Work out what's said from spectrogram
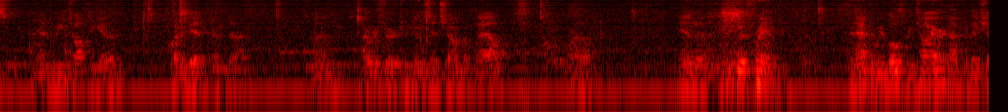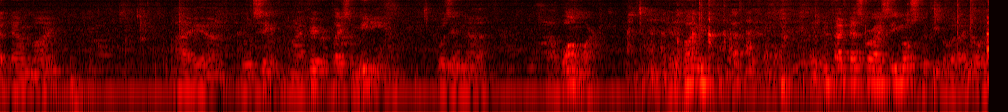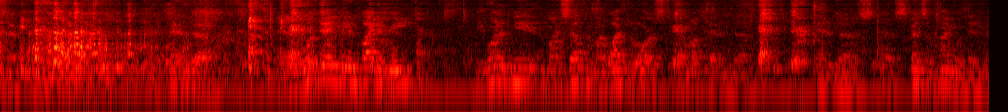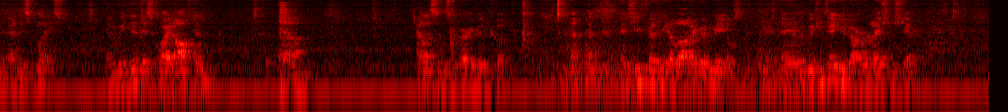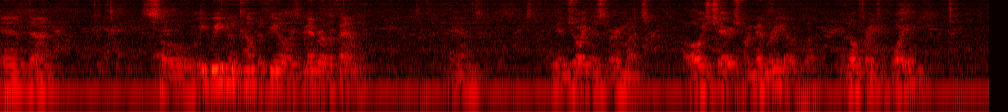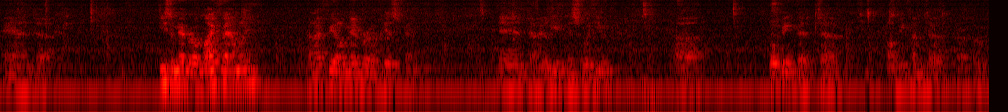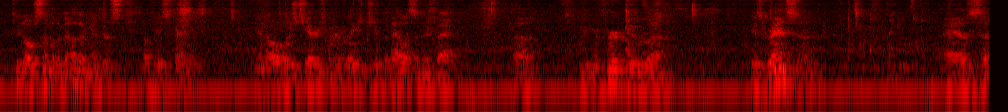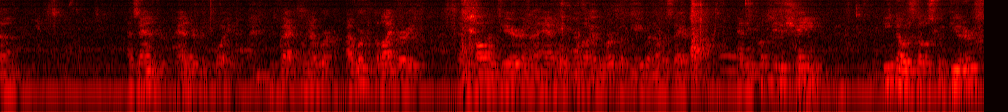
and we talk together quite a bit. And uh, um, I refer to him as a chum, a pal, uh, and, a, and a good friend. And after we both retired, after they shut down the mine, I uh, would see my favorite place of meeting him was in uh, uh, Walmart. And finally, in fact, that's where I see most of the people that I know in San And, uh, and one day he invited me, he wanted me, myself and my wife Dolores to come up and, uh, and uh, s- uh, spend some time with him at his place. And we did this quite often. Uh, Allison's a very good cook. And she fed me a lot of good meals. And we continued our relationship. And uh, so we, we even come to feel as a member of the family. And we enjoyed this very much. I'll always cherish my memory of uh, Onofre Tafoya. And uh, he's a member of my family, and I feel a member of his family. And I leave this with you, uh, hoping that uh, I'll become to, uh, to know some of the other members of his family. And I'll always cherish my relationship with Allison. In fact, uh, we referred to uh, his grandson as, uh, as Andrew, Andrew DeFoy. In fact, when I work, I work at the library as a volunteer, and I had him come up and work with me when I was there. And he put me to shame. He knows those computers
